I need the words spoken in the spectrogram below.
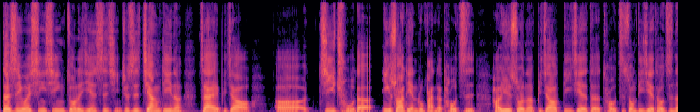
但是因为新兴做了一件事情，就是降低呢在比较呃，基础的印刷电路板的投资，好，意思说呢，比较低阶的投资，中低阶投资呢，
